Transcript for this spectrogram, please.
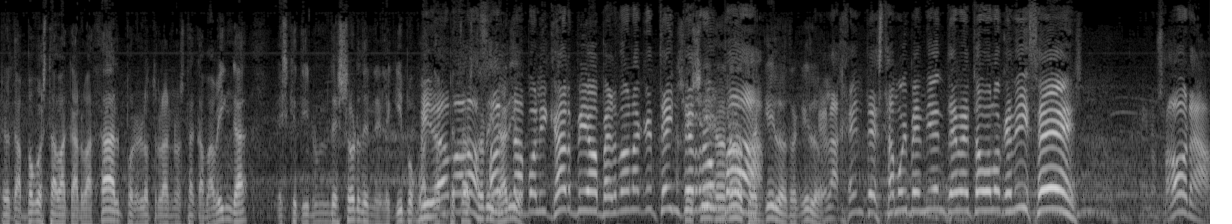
pero tampoco estaba Carvajal, por el otro lado no está Camavinga, es que tiene un desorden en el equipo cuando Cuidado empezó a la extraordinario. falta, Policarpio. Perdona que te Sí, sí, interrumpa. no, no, tranquilo, tranquilo. Que la gente está muy pendiente de todo lo que dices. Menos ahora.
